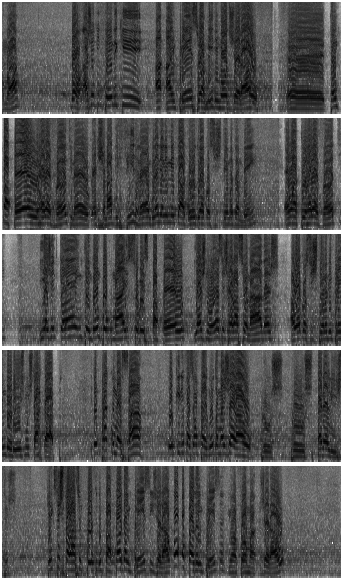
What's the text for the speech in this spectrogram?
Vamos lá? Bom, a gente entende que a, a imprensa ou a mídia, em modo geral, é, tem um papel relevante, né? É chamado de feeder, né? É um grande alimentador do ecossistema também. É um ator relevante. E a gente quer entender um pouco mais sobre esse papel e as nuances relacionadas ao ecossistema de empreendedorismo startup. Então, para começar, eu queria fazer uma pergunta mais geral para os panelistas. Queria que vocês falassem um pouco do papel da imprensa em geral. Qual é o papel da imprensa, de uma forma geral?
